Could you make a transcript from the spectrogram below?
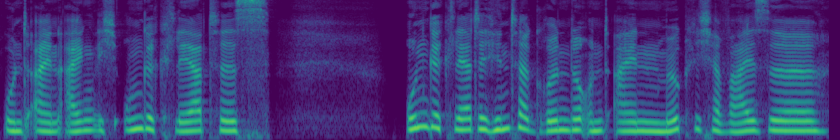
und ein eigentlich ungeklärtes, ungeklärte Hintergründe und ein möglicherweise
